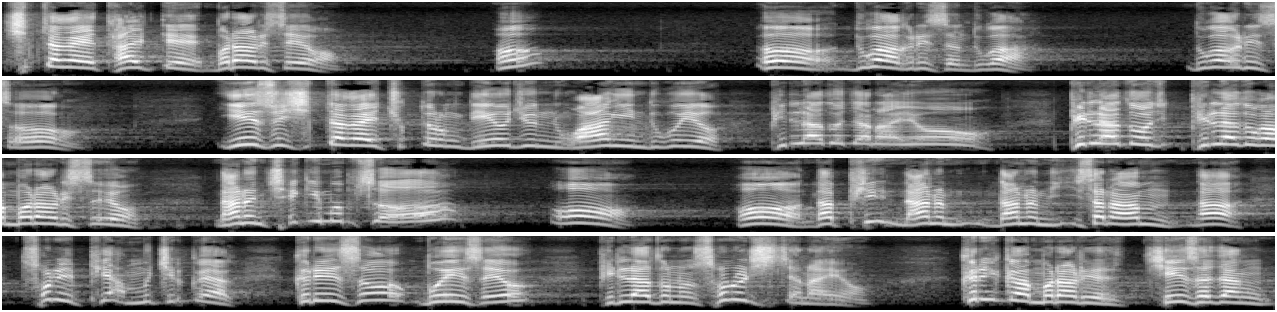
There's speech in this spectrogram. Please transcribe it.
십자가에 달 때 뭐라 그랬어요? 어? 어 누가 그랬어? 누가? 누가 그랬어? 예수 십자가에 죽도록 내어준 왕이 누구요? 빌라도잖아요. 빌라도 빌라도가 뭐라 그랬어요? 나는 책임 없어. 어. 어, 나 피, 나는, 나는 이 사람, 나 손에 피 안 묻힐 거야. 그래서 뭐 했어요? 빌라도는 손을 씻잖아요. 그러니까 뭐라 그래요? 제사장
